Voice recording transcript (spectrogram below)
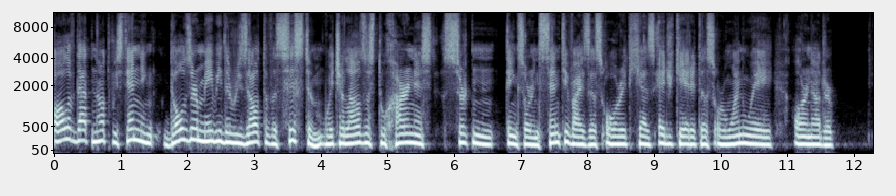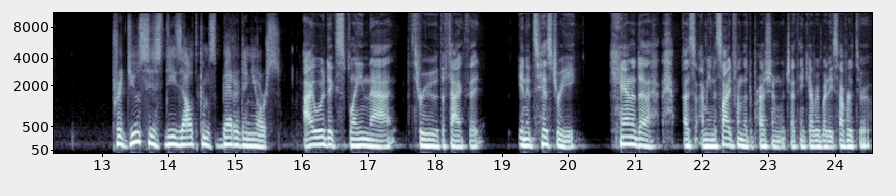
all of that notwithstanding, those are maybe the result of a system which allows us to harness certain things or incentivize us, or it has educated us, or one way or another produces these outcomes better than yours. I would explain that through the fact that in its history, Canada, I mean, aside from the Depression, which I think everybody suffered through,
